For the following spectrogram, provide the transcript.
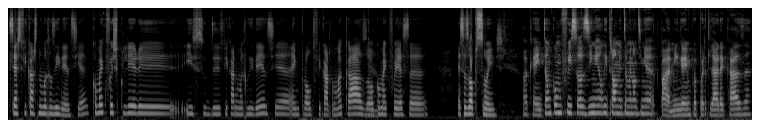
Disseste que ficaste numa residência. Como é que foi escolher eh, isso de ficar numa residência em prol de ficar numa casa? Ou Yeah. como é que foi essa, essas opções? Ok, então como fui sozinha, literalmente também não tinha pá, ninguém para partilhar a casa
